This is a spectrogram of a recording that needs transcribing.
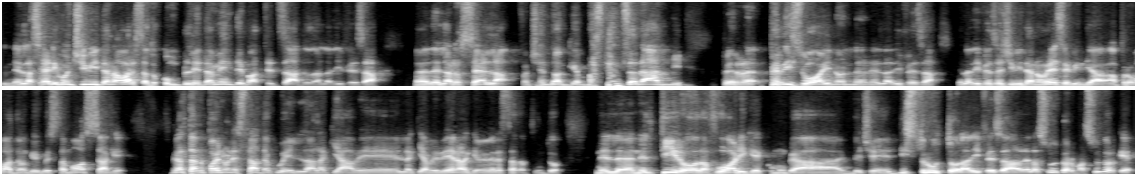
nella serie con Civitanova è stato completamente battezzato dalla difesa eh, della Rossella, facendo anche abbastanza danni per, per, i suoi, non nella difesa, nella difesa civitanovese, quindi ha, ha, provato anche questa mossa che in realtà poi non è stata quella la chiave, la chiave vera, la chiave vera è stata appunto nel, nel, tiro da fuori che comunque ha invece distrutto la difesa della Sutor, ma Sutor che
